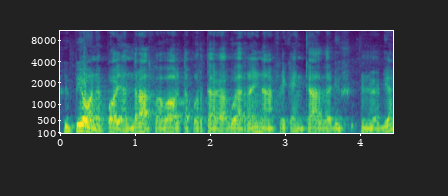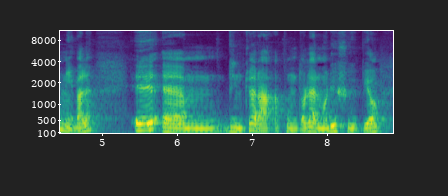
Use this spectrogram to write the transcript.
Scipione poi andrà a sua volta a portare la guerra in Africa in casa di, eh, di Annibale e ehm, vincerà appunto l'elmo di Scipio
